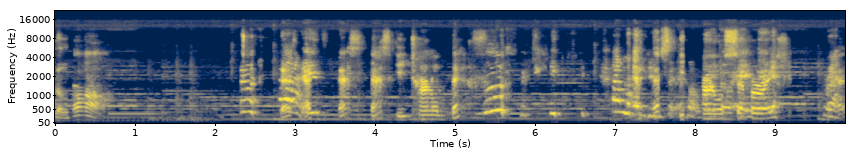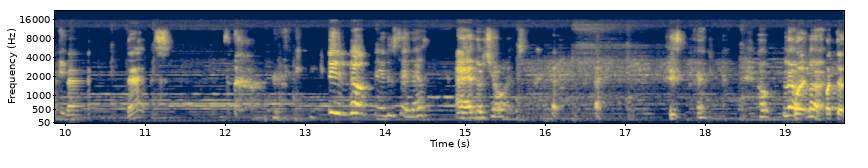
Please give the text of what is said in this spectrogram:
the law, That's, that's that's that's eternal death. Letting you That's say eternal separation. Right. That- that's He looked and he said, "That's I had no choice." Oh, look, but look. but the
